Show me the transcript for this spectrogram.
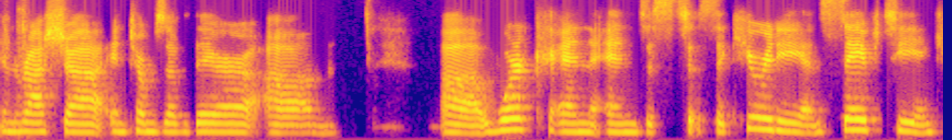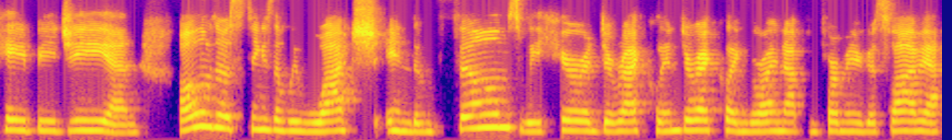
in Russia in terms of their um, uh, work and and security and safety and KBG and all of those things that we watch in the films, we hear it directly, indirectly. And growing up in former Yugoslavia,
